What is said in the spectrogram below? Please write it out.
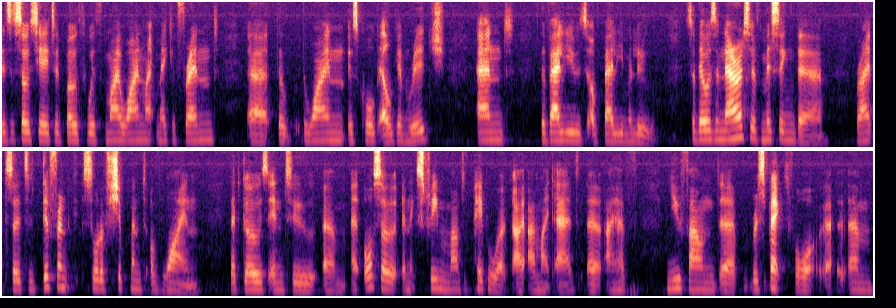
is associated both with my wine might make a friend uh, the, the wine is called Elgin Ridge, and the values of Ballymaloe. So there was a narrative missing there, right? So it's a different sort of shipment of wine that goes into um, also an extreme amount of paperwork, I, I might add. Uh, I have newfound uh, respect for uh, um,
